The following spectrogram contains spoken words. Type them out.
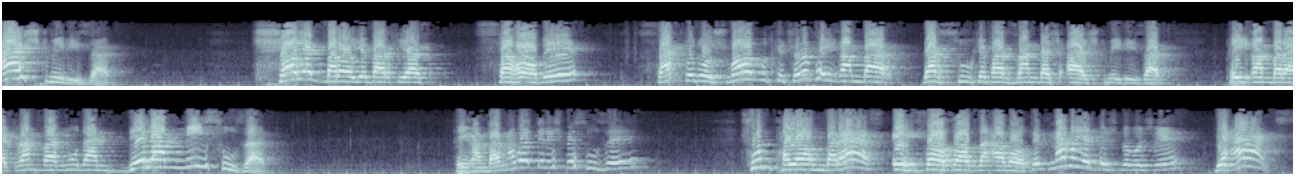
اشک میریزد. شاید برای برخی از صحابه سخت و دشوار بود که چرا پیغمبر در سوک فرزندش اشک میریزد. پیغمبر اکرم فرمودند دلم میسوزد. پیغمبر نباید دلش بسوزه. چون پیامبر است احساسات و عواطف نباید داشته باشه. به عکس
